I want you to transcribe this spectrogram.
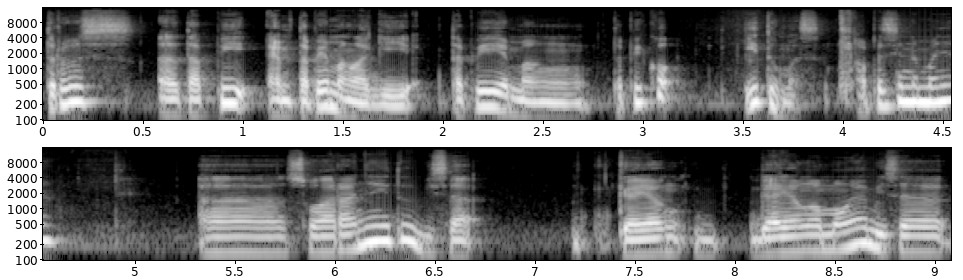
terus uh, tapi em tapi emang lagi tapi emang tapi kok itu mas? Apa sih namanya? Uh, suaranya itu bisa gaya gaya ngomongnya bisa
